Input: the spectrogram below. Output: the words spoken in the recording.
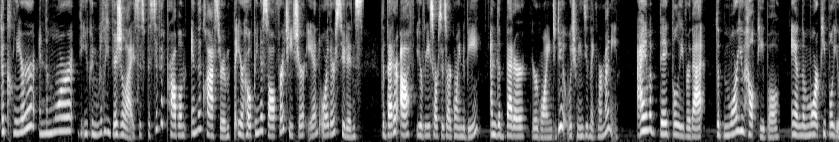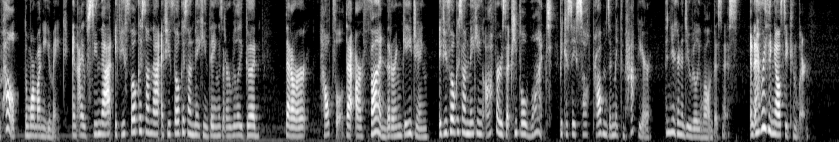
The clearer and the more that you can really visualize the specific problem in the classroom that you're hoping to solve for a teacher and or their students, the better off your resources are going to be and the better you're going to do, which means you make more money. I am a big believer that the more you help people, And the more people you help, the more money you make. And I've seen that if you focus on that, if you focus on making things that are really good, that are helpful, that are fun, that are engaging, if you focus on making offers that people want because they solve problems and make them happier, then you're to do really well in business. And everything else you can learn.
